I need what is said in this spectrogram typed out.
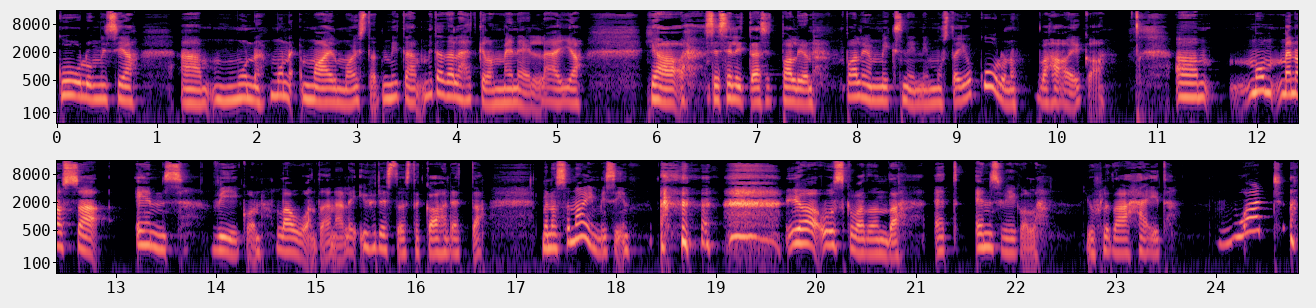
kuulumisia ää, mun, mun maailmoista, että mitä, mitä tällä hetkellä on meneillään ja, ja se selittää sitten paljon, paljon miksi niin, niin musta ei ole kuulunut vähän aikaa. Ähm, mä oon menossa ensi viikon lauantaina, eli 11.2. menossa naimisiin. Ihan uskomatonta, että ensi viikolla juhlitaan häitä. What?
